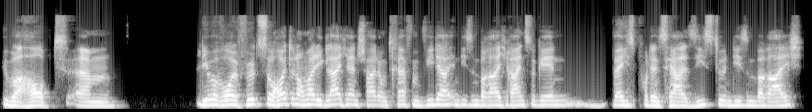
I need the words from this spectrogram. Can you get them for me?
überhaupt. Ähm, Lieber Wolf, würdest du heute nochmal die gleiche Entscheidung treffen, wieder in diesen Bereich reinzugehen? Welches Potenzial siehst du in diesem Bereich?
